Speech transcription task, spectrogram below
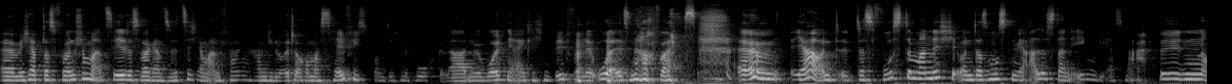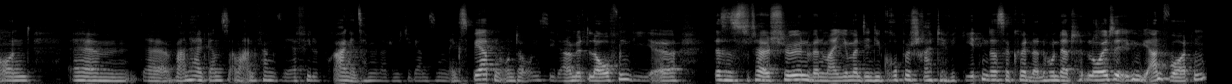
Ähm, ich habe das vorhin schon mal erzählt, das war ganz witzig. Am Anfang haben die Leute auch immer Selfies von sich mit hochgeladen. Wir wollten ja eigentlich ein Bild von der Uhr als Nachweis. Ähm, ja, und das wusste man nicht und das mussten wir alles dann irgendwie erstmal abbilden und ähm, da waren halt ganz am Anfang sehr viele Fragen. Jetzt haben wir natürlich die ganzen Experten unter uns, die da mitlaufen. Die, äh, das ist total schön, wenn mal jemand in die Gruppe schreibt, ja, wie geht denn das? Da können dann 100 Leute irgendwie antworten.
